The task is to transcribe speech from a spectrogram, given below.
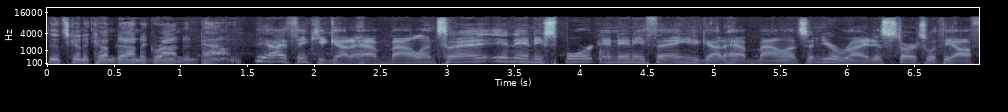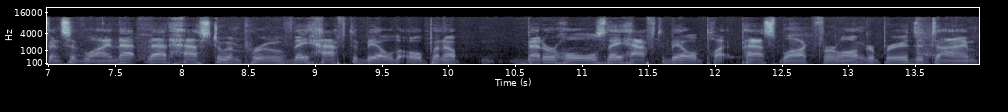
it's going to come down to ground and pound. Yeah, I think you got to have balance uh, in any sport, in anything. You got to have balance, and you're right. It starts with the offensive line. That that has to improve. They have to be able to open up better holes. They have to be able to pass block for longer periods of time.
